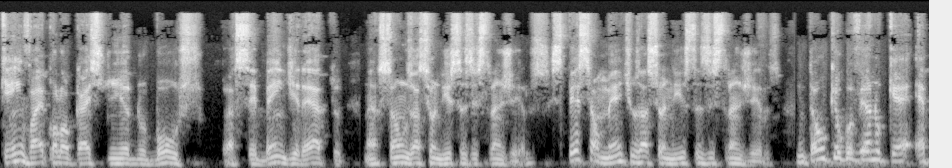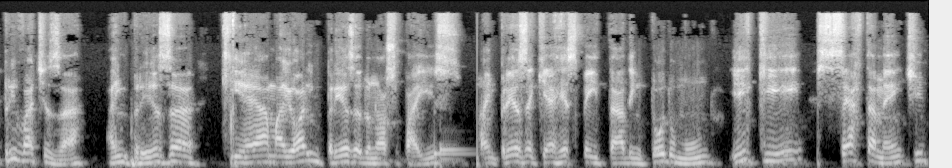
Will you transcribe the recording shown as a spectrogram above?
Quem vai colocar esse dinheiro no bolso, para ser bem direto, né, são os acionistas estrangeiros, especialmente os acionistas estrangeiros. Então, o que o governo quer é privatizar a empresa que é a maior empresa do nosso país, a empresa que é respeitada em todo o mundo e que certamente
